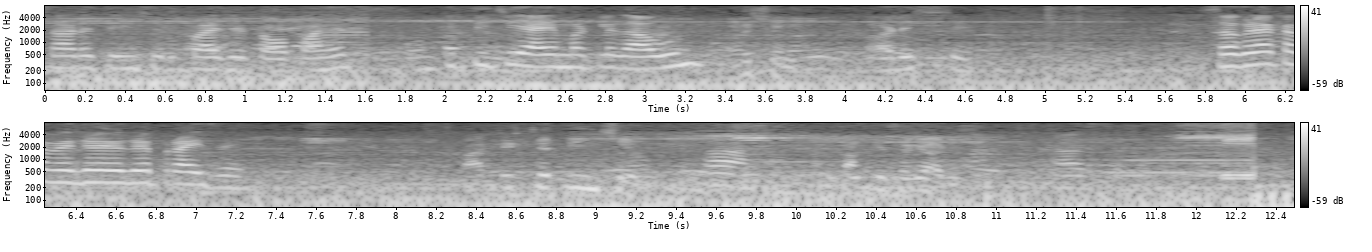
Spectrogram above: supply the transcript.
साडेतीनशे रुपयाचे टॉप आहेत. कितीची आहे म्हटलं गाऊन? अडीचशे. सगळ्या का वेगळे वेगळे प्राइस आहे? तीनशे. हां. बाकी सगळे अडीचशे. असं.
